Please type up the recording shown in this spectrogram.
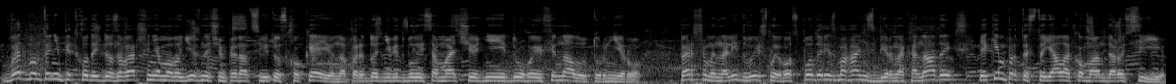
В Едмонтоні підходить до завершення молодіжний чемпіонат світу з хокею. Напередодні відбулися матчі однієї і другої фіналу турніру. Першими на лід вийшли господарі змагань збірна Канади, яким протистояла команда Росії.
